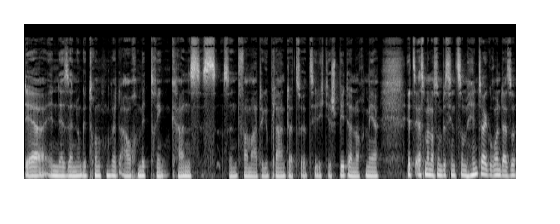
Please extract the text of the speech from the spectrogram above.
der in der Sendung getrunken wird, auch mittrinken kannst. Es sind Formate geplant, dazu erzähle ich dir später noch mehr. Jetzt erstmal noch so ein bisschen zum Hintergrund. Also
